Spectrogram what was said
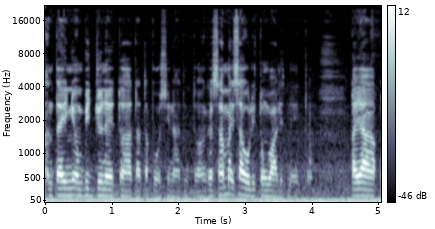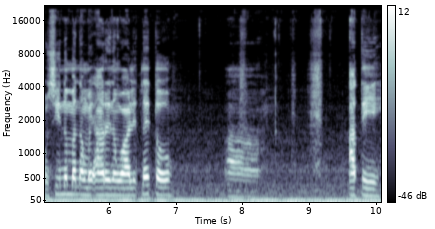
antayin nyo ang video na ito ha, tatapusin natin to hanggang sa maisa ulit tong wallet na ito. Kaya kung sino man ang may-ari ng wallet na ito, ah, ate,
